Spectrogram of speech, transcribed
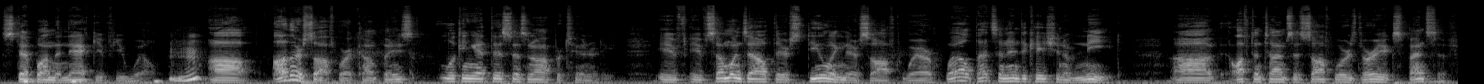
step on the neck, if you will. Uh, other software companies looking at this as an opportunity. If, if someone's out there stealing their software, well, that's an indication of need. Uh, oftentimes, this software is very expensive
